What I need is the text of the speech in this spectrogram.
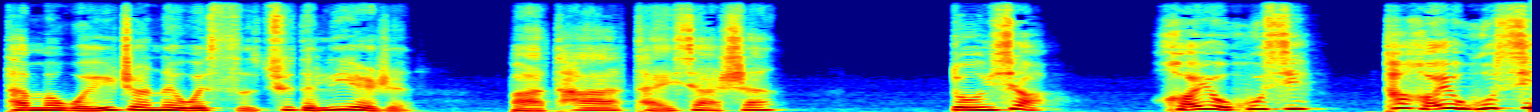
他们围着那位死去的猎人，把他抬下山。等一下，还有呼吸，他还有呼吸！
